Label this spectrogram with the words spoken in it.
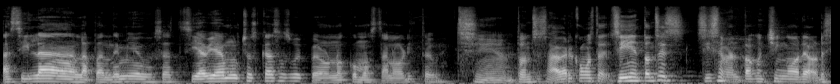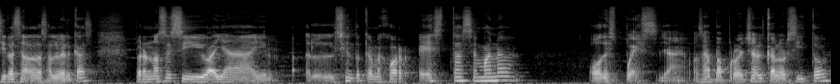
así la, la pandemia, güey. O sea, sí había muchos casos, güey, pero no como están ahorita, güey. Sí, entonces, a ver cómo está. Sí, entonces sí se me antoja un chingo ahora sí ir a las albercas, pero no sé si vaya a ir. Siento que mejor esta semana o después, ya. O sea, para aprovechar el calorcito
